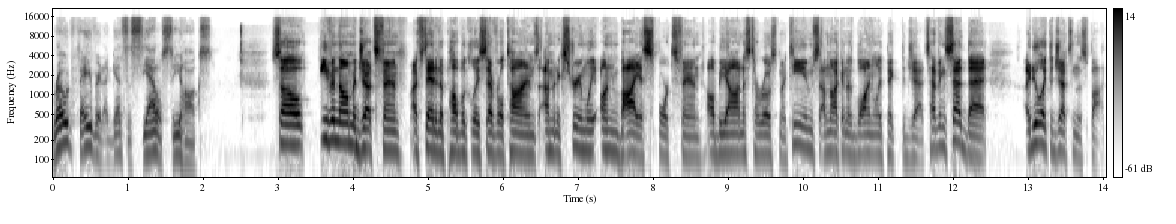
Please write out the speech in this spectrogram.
road favorite against the Seattle Seahawks. So, even though I'm a Jets fan, I've stated it publicly several times. I'm an extremely unbiased sports fan. I'll be honest to roast my teams. I'm not going to blindly pick the Jets. Having said that, I do like the Jets in the spot.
